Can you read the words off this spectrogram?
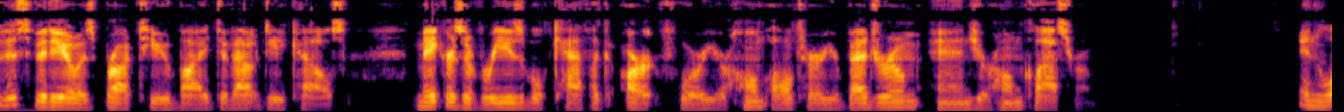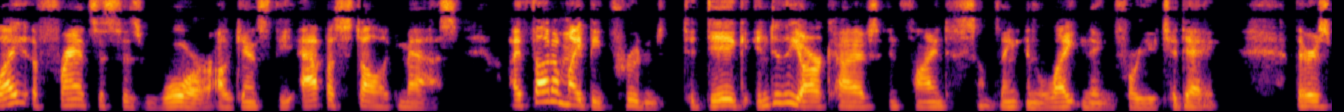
This video is brought to you by Devout Decals, makers of reusable Catholic art for your home altar, your bedroom, and your home classroom. In light of Francis's war against the Apostolic Mass, I thought it might be prudent to dig into the archives and find something enlightening for you today. There's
